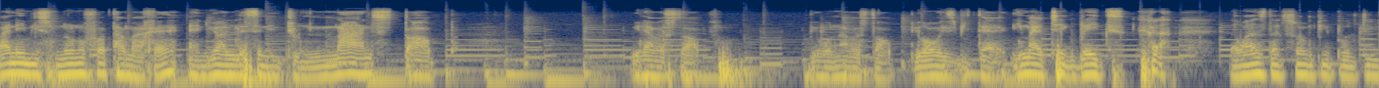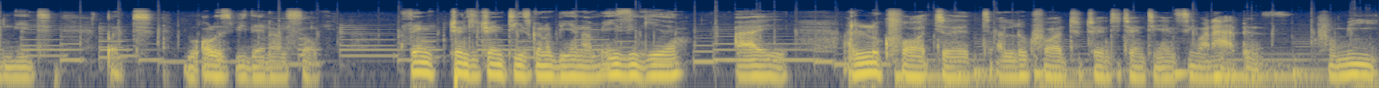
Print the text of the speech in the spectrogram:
My name is Nono Fotamare, and you are listening to Non-Stop. We never stop. We will never stop. You'll always be there. You might take breaks, the ones that some people do need, but you'll always be there non-stop. I think 2020 is going to be an amazing year. I I look forward to it. I look forward to 2020 and see what happens. For me,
